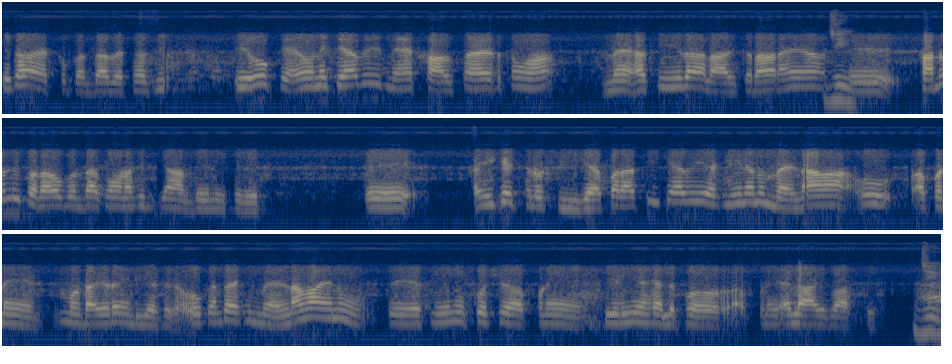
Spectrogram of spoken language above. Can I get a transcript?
ਜਿਹੜਾ ਇੱਕ ਬੰਦਾ ਬੈਠਾ ਸੀ ਤੇ ਉਹ ਕਹਿ ਉਹਨੇ ਕਿਹਾ ਵੀ ਮੈਂ ਖਾਲਸਾ ਐਡ ਤੋਂ ਆ ਮੈਂ ਅਸੀਂ ਇਹਦਾ ਇਲਾਜ ਕਰਾ ਰਹੇ ਆ। ਤੇ ਸਾਨੂੰ ਨਹੀਂ ਪਤਾ ਉਹ ਬੰਦਾ ਕੌਣ ਅਸੀਂ ਜਾਣਦੇ ਨਹੀਂ ਸੀਗੇ। ਤੇ ਅਸੀਂ ਕਿਹਾ ਚਲੋ ਠੀਕ ਹੈ ਪਰ ਅਸੀਂ ਕਿਹਾ ਵੀ ਅਸੀਂ ਇਹਨਾਂ ਨੂੰ ਮਿਲਣਾ ਵਾ ਉਹ ਆਪਣੇ ਮੁੰਡਾ ਜਿਹੜਾ ਇੰਡੀਆ ਸੀਗਾ ਉਹ ਕਹਿੰਦਾ ਅਸੀਂ ਮਿਲਣਾ ਵਾ ਇਹਨੂੰ ਤੇ ਅਸੀਂ ਇਹਨੂੰ ਕੁਝ ਆਪਣੇ ਦੇਣੀ ਹੈ ਹੈਲਪ ਆਪਣੇ ਇਲਾਜ ਵਾਸਤੇ। ਜੀ।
